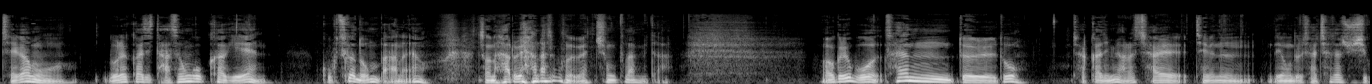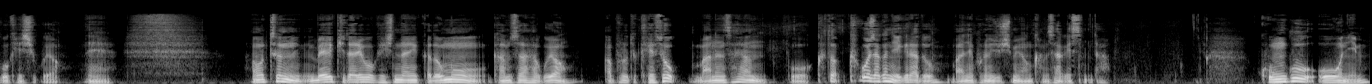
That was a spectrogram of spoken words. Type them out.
제가 뭐, 노래까지 다 선곡하기엔 곡수가 너무 많아요. 저는 하루에 하나 정도면 충분합니다. 어, 그리고 뭐, 사연들도 작가님이 알아서 잘, 재밌는 내용들 잘 찾아주시고 계시고요. 네. 아무튼 매일 기다리고 계신다니까 너무 감사하고요. 앞으로도 계속 많은 사연, 뭐, 크더, 크고 작은 얘기라도 많이 보내주시면 감사하겠습니다. 0955님,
